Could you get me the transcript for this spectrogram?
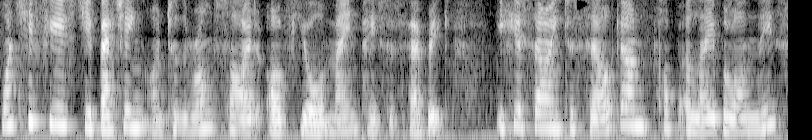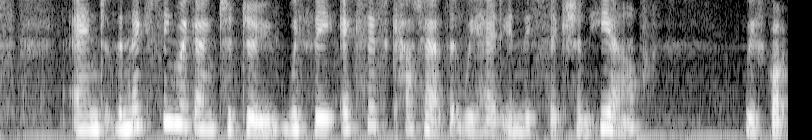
Once you've fused your batting onto the wrong side of your main piece of fabric, if you're sewing to sell, go and pop a label on this. And the next thing we're going to do with the excess cutout that we had in this section here, we've got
